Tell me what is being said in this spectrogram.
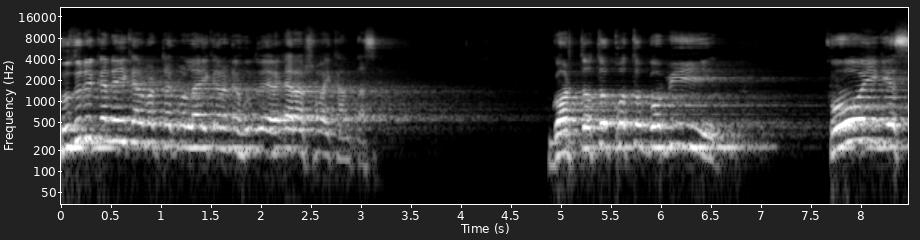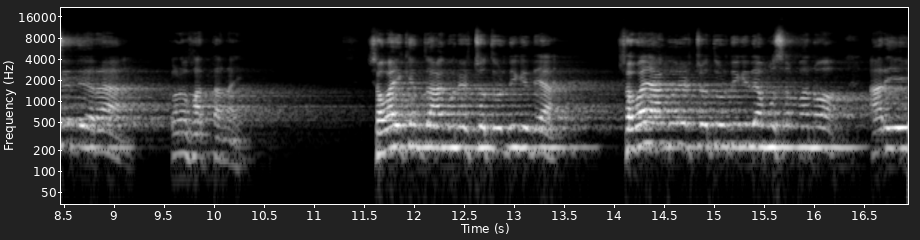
হুজুর এখানে এই কারবারটা করলাম এই কারণে হুজুর এরা সবাই কান্দতেছে গর্ত তো কত গভীর, কই গেছে যে এরা? কোনো ফাত্তা নাই। সবাই কিন্তু আগুনের চতুর্দিকে দেয়া। সবাই আগুনের চতুর্দিকে দেয়া মুসলমানও আর এই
